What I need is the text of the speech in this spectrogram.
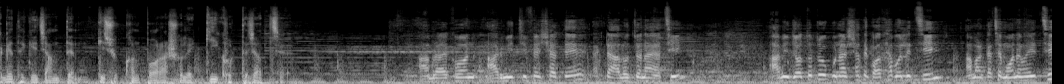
আগে থেকে জানতেন কিছুক্ষণ পর আসলে কি ঘটতে যাচ্ছে। আমরা এখন আর্মি চিফের সাথে একটা আলোচনায় আছি। আমি যতটুকু ওনার সাথে কথা বলেছি, আমার কাছে মনে হয়েছে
